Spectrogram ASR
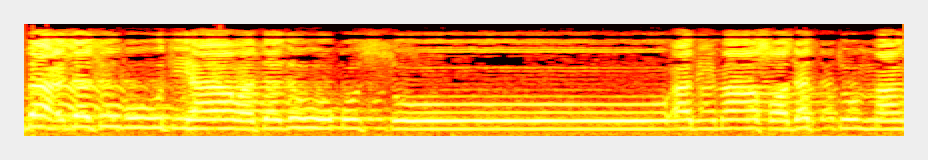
بعد ثبوتها وتذوقوا السوء بما صددتم عن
